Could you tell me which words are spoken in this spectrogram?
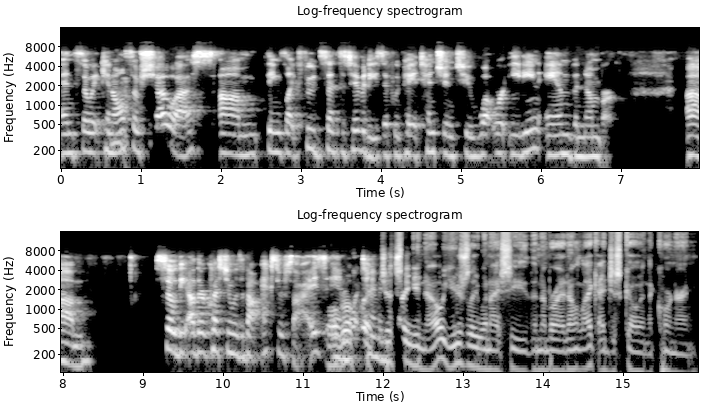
And so it can also show us um, things like food sensitivities if we pay attention to what we're eating and the number. Um, so the other question was about exercise Well, and real what quick, time just so you know, usually when I see the number I don't like, I just go in the corner and,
